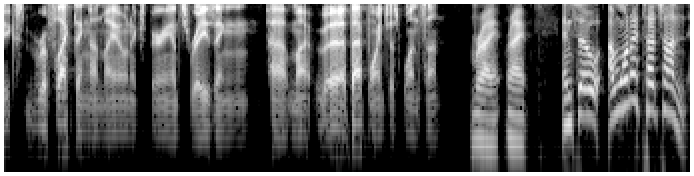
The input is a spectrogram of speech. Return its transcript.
ex- reflecting on my own experience raising uh, my, at that point, just one son. Right, right. And so I want to touch on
